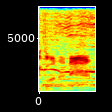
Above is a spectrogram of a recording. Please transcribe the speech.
You're going to dance.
